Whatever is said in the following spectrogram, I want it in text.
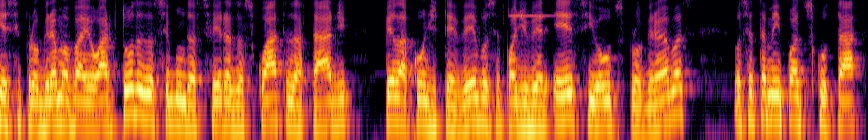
que esse programa vai ao ar todas as segundas-feiras às quatro da tarde pela Conde TV, você pode ver esse e outros programas, você também pode escutar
